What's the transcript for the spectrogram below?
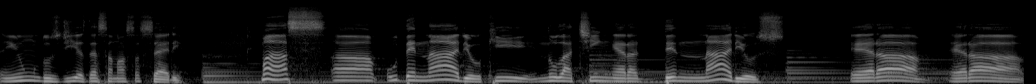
em um dos dias dessa nossa série. Mas ah, o denário, que no latim era denarius, era era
